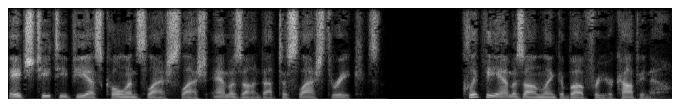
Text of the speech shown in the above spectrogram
https colon slash slash amazon.to slash 3 Click the Amazon link above for your copy now.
